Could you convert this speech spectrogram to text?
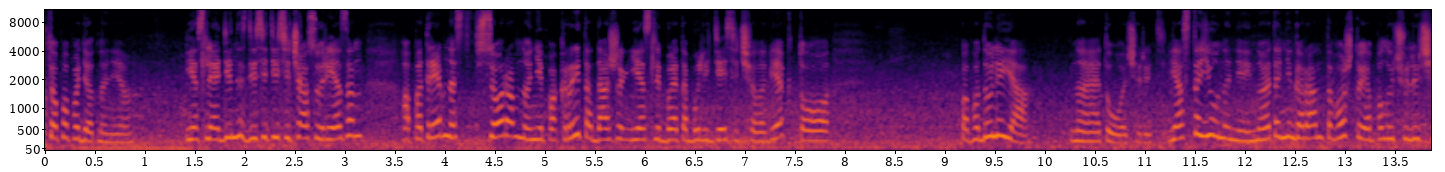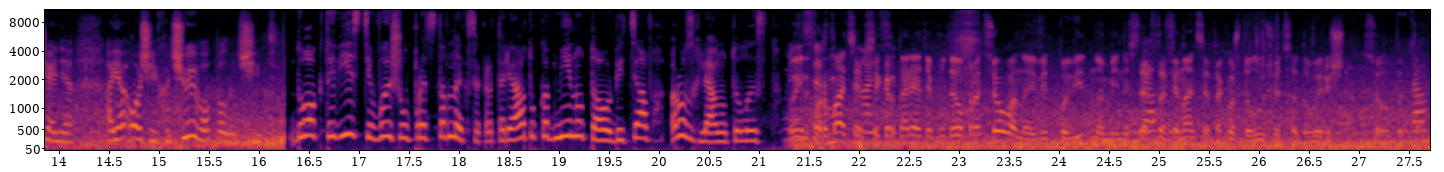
кто попадет на нее? Если один из десяти сейчас урезан, а потребность все равно не покрыта, даже если бы это были 10 человек, то попаду ли я на эту очередь? Я стою на ней, но это не гарант того, что я получу лечение, а я очень хочу его получить. До активістів вийшов представник секретаріату Кабміну та обіцяв розглянути лист. Ну, інформація в секретаріаті буде опрацьована і відповідно Міністерство фінансів також долучиться до вирішення цього питання.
